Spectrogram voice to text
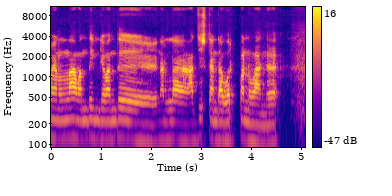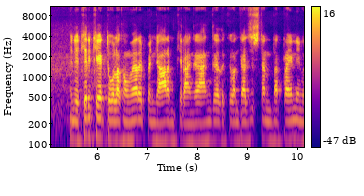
மேன்லாம் வந்து இங்கே வந்து நல்லா அட்ஜஸ்டண்ட்டாக ஒர்க் பண்ணுவாங்க. இங்கே கிரிக்கெட் உலகம் வேறு இப்போ இங்கே ஆரம்பிக்கிறாங்க. அங்கே அதுக்கு வந்து அசிஸ்டண்ட்டாக ட்ரைனிங்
